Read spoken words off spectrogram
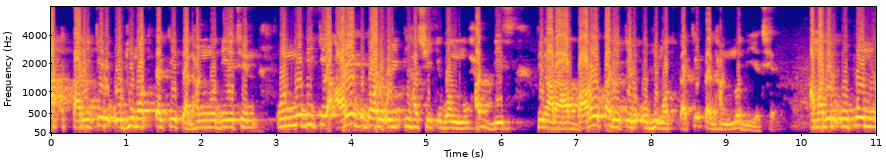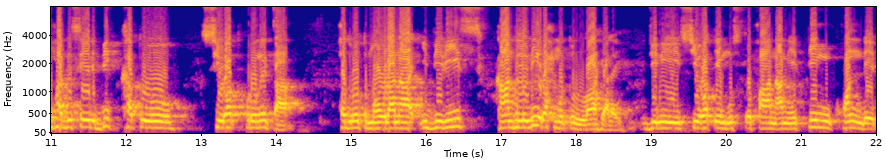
আট তারিখের অভিমতটাকে প্রাধান্য দিয়েছেন? অন্যদিকে আরেক দল ঐতিহাসিক এবং মুহাদ্দিস, তিনারা বারো তারিখের অভিমতটাকে প্রাধান্য দিয়েছেন? আমাদের উপমহাদেশের বিখ্যাত সিরত প্রণেতা হজরত মৌলানা ইদিরিস কাঁধলবি রহমতুল্লাহ আলাই যিনি সিরতে মুস্তফা নামে তিন খণ্ডের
